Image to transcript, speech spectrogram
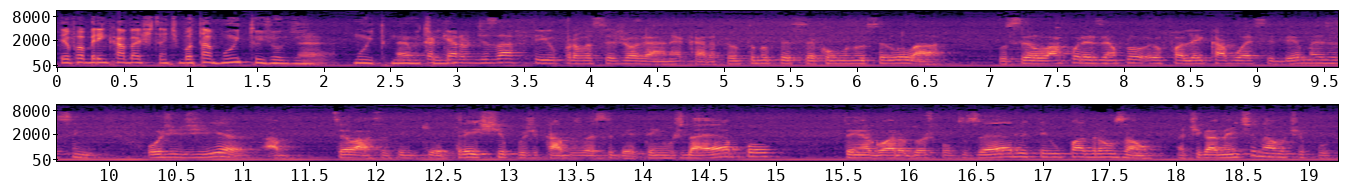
Deu pra brincar bastante, botar muito joguinho. É. Muito, Na muito. época que era um desafio pra você jogar, né, cara? Tanto no PC como no celular. O celular, por exemplo, eu falei cabo USB, mas assim, hoje em dia, a- sei lá, você tem que três tipos de cabos USB. Tem os da Apple, tem agora o 2.0 e tem o padrãozão. Antigamente não, tipo,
